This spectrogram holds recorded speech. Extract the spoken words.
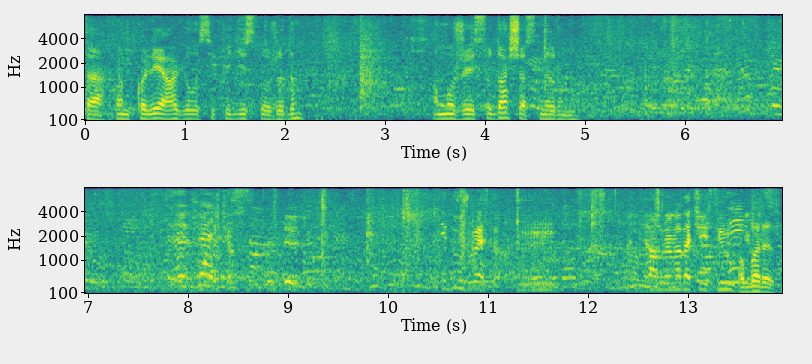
Так, он колега велосипедист теж, да? А може і сюди зараз нирну. Іду ж вести. Там вже треба чисті руки. Обережно.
